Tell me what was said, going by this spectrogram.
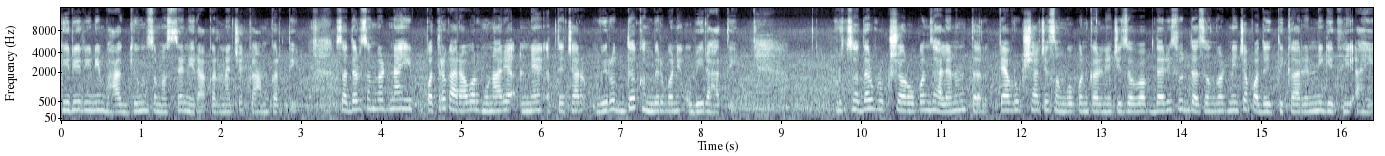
हिरिरीने भाग घेऊन समस्या निराकरणाचे काम करते. सदर संघटना ही पत्रकारावर होणाऱ्या अन्याय अत्याचार विरुद्ध खंबीरपणे उभी राहते. सदर वृक्षारोपण झाल्यानंतर त्या वृक्षाचे संगोपन करण्याची जबाबदारीसुद्धा संघटनेच्या पदाधिकाऱ्यांनी घेतली आहे.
